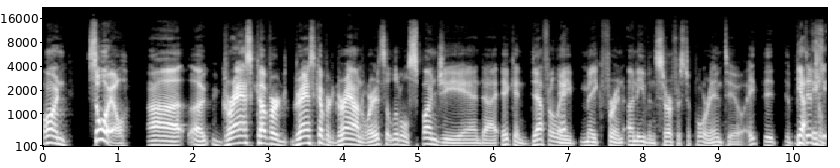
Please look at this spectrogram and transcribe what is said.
on soil uh, uh grass covered grass covered ground where it's a little spongy and uh it can definitely make for an uneven surface to pour into it, the, the Yeah, potential ca-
